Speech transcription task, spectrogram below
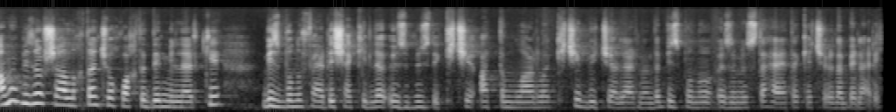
Amma bizə uşaqlıqdan çox vaxt demirlər ki, Biz bunu fərdi şəkildə özümüz də kiçik addımlarla, kiçik büdcələrlə də biz bunu özümüzdə həyata keçirə bilərik.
